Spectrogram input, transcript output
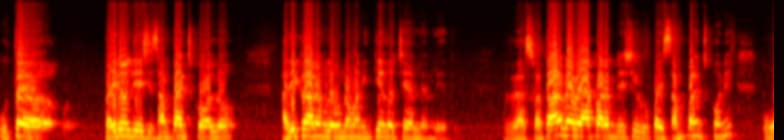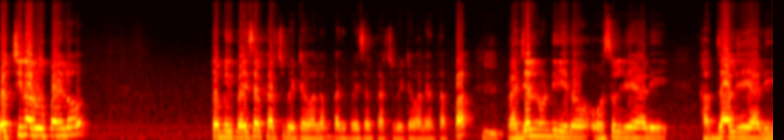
ఉత్త పైరులు చేసి సంపాదించుకోవాలో అధికారంలో ఉన్నామని ఇంకేదో చేయాలని లేదు. స్వతహాగా వ్యాపారం చేసి రూపాయి సంపాదించుకొని వచ్చిన రూపాయిలో తొమ్మిది పైసలు ఖర్చు పెట్టేవాళ్ళం పది పైసలు ఖర్చు పెట్టేవాళ్ళం తప్ప ప్రజల నుండి ఏదో వసూలు చేయాలి కబ్జాలు చేయాలి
